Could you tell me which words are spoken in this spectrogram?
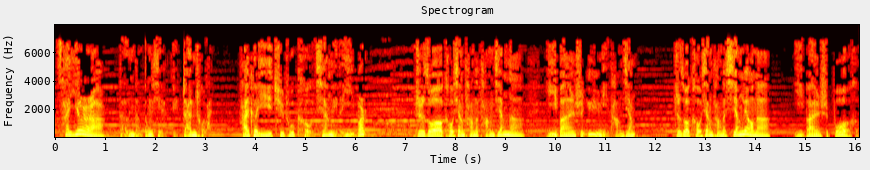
菜叶儿啊等等东西给粘出来，还可以去除口腔里的异味儿。制作口香糖的糖浆呢？一般是玉米糖浆，制作口香糖的香料呢，一般是薄荷、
